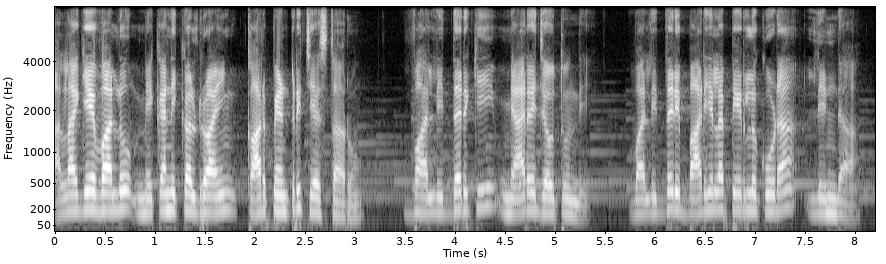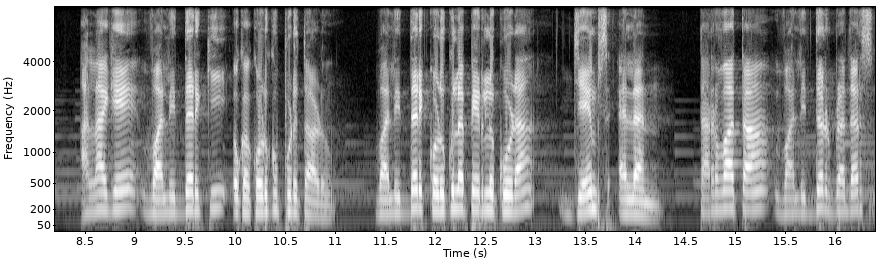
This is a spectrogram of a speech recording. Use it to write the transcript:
అలాగే వాళ్ళు మెకానికల్ డ్రాయింగ్ కార్పెంటరీ చేస్తారు. వాళ్ళిద్దరికీ మ్యారేజ్ అవుతుంది. వాళ్ళిద్దరి భార్యల పేర్లు కూడా లిండా. అలాగే వాళ్ళిద్దరికీ ఒక కొడుకు పుడతాడు. వాళ్ళిద్దరి కొడుకుల పేర్లు కూడా జేమ్స్ ఎలన్. తర్వాత వాళ్ళిద్దరు బ్రదర్స్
